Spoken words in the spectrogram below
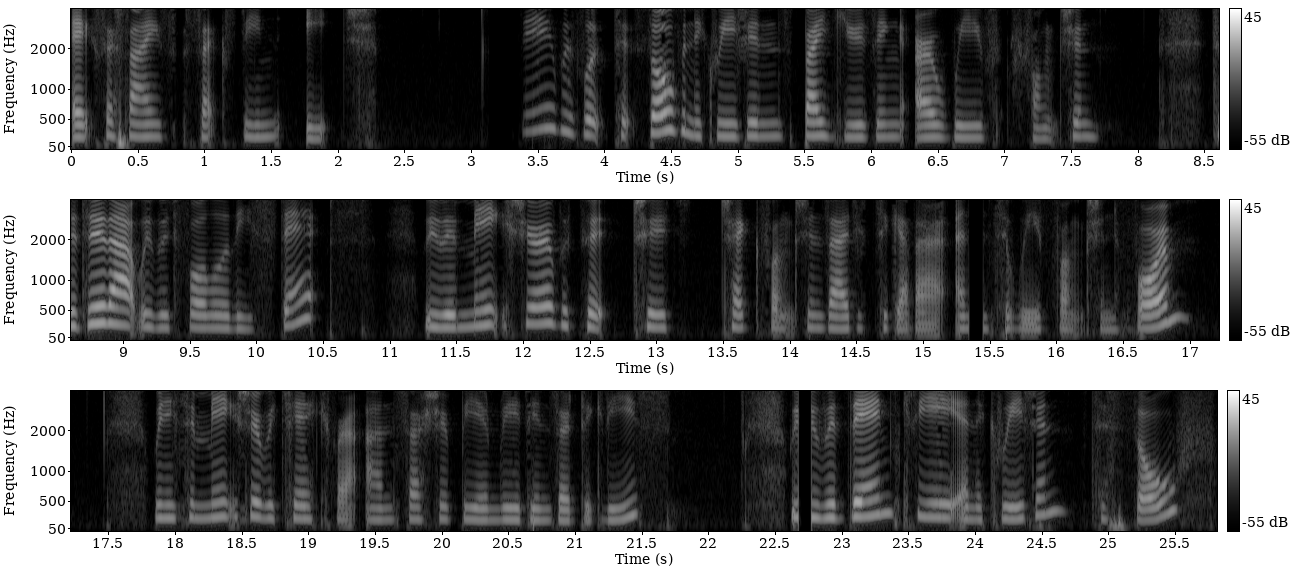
exercise 16H. Today we've looked at solving equations by using our wave function. To do that we would follow these steps. We would make sure we put two trig functions added together into wave function form. We need to make sure we check if our answer should be in radians or degrees. We would then create an equation to solve.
